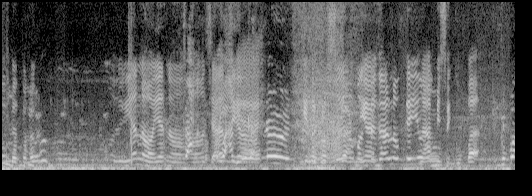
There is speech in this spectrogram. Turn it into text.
Ganda talaga. Yan o, yan o. Oh, si Ate o. Kinakasgan yan. Magtagalog kayo. Nami sa guba. Guba.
